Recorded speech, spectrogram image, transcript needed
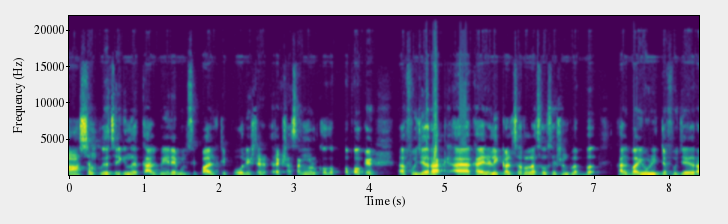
നാശം വിതച്ചിരിക്കുന്നത് കൽബയിലെ മുനിസിപ്പാലിറ്റി പോലീസ് രക്ഷാ രക്ഷാസംഘങ്ങൾക്കൊപ്പമൊക്കെ Fujairah Kairali cultural association club Kalba unit Fujairah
